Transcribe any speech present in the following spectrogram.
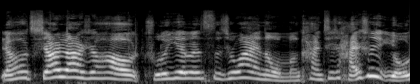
然后十二月二十号，除了叶问四之外呢，我们看其实还是有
